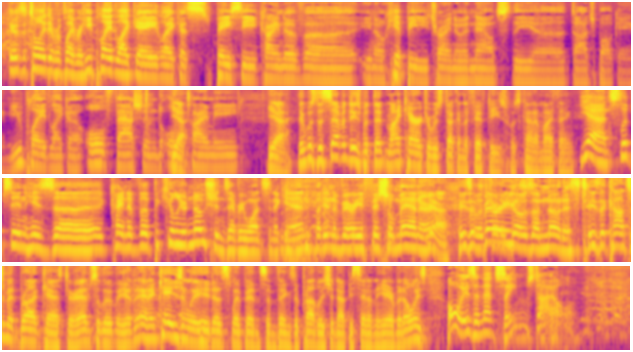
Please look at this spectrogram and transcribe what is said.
It was a totally different flavor. He played like a like a spacey kind of uh, you know hippie trying to announce the uh, dodgeball game. You played like a old fashioned, old timey. Yeah, it was the '70s, but that my character was stuck in the '50s. Was kind of my thing. Yeah, and slips in his uh, kind of uh, peculiar notions every once and again, but in a very official manner. Yeah, he's so a it sort very- of goes unnoticed. He's a consummate broadcaster, absolutely, and, and occasionally he does slip in some things that probably should not be said on the air, but always, always in that same style.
